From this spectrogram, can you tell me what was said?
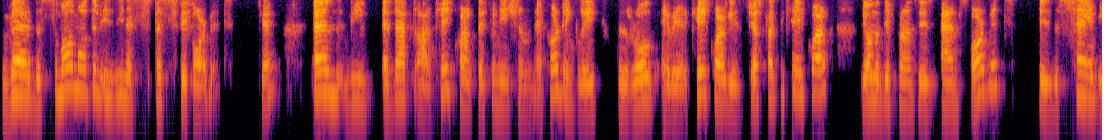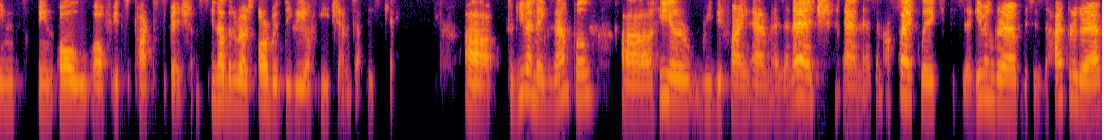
where the small motif is in a specific orbit. Okay, and we adapt our k-quark definition accordingly. The role aware k-quark is just like the k-quark. The only difference is M's orbit is the same in, in all of its participations. In other words, orbit degree of each is at least k. Uh, to give an example, uh, here we define M as an edge and as an acyclic. This is a given graph. This is the hypergraph.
